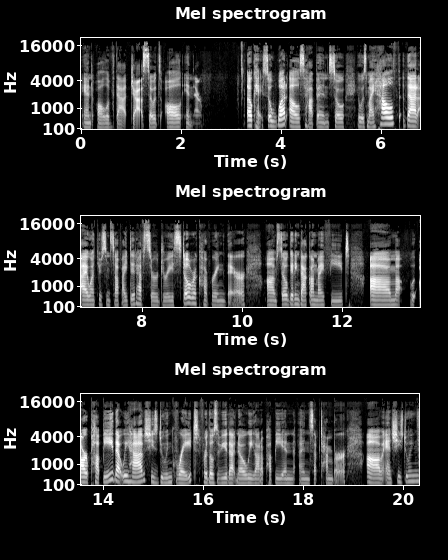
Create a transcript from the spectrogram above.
and all of that jazz. So it's all in there. Okay, so what else happened? So it was my health that I went through some stuff. I did have surgery, still recovering there, um, still getting back on my feet. Um, our puppy that we have, she's doing great. For those of you that know, we got a puppy in in September, um, and she's doing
